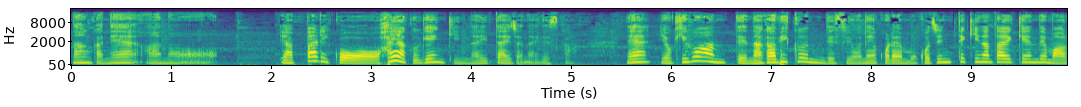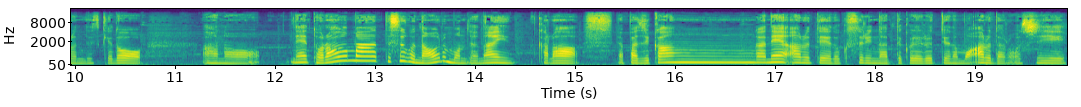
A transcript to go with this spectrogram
なんかねあのやっぱりこう早く元気になりたいじゃないですかね予期不安って長引くんですよね。これもう個人的な体験でもあるんですけどあのねトラウマってすぐ治るもんじゃないからやっぱ時間がねある程度薬になってくれるっていうのもあるだろうし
